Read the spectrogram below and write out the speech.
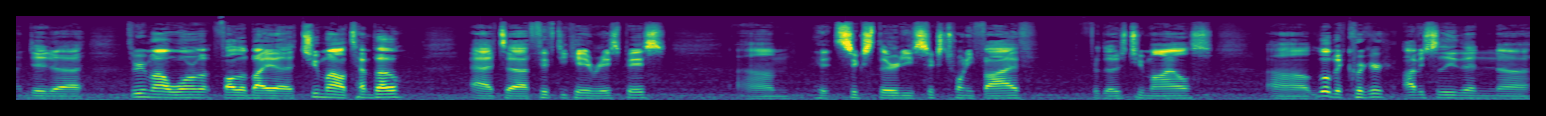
I did a three mile warm up followed by a two mile tempo at uh, 50k race pace. Um, hit 630, 625 for those two miles. Uh, a little bit quicker, obviously, than uh,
